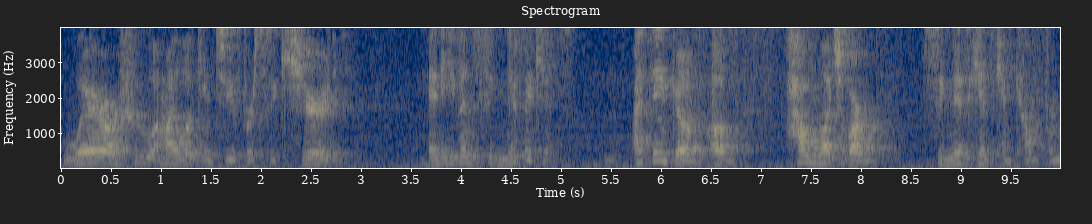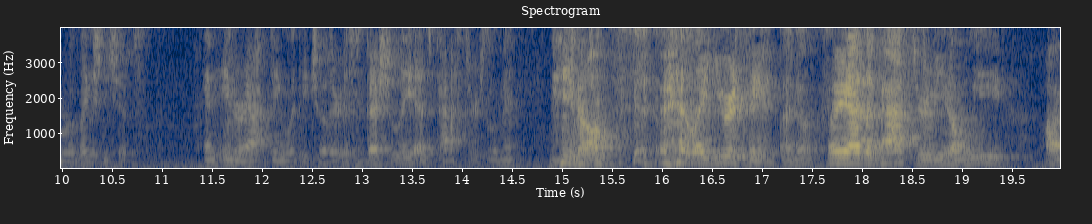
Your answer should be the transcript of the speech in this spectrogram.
Where or who am I looking to for security and even significance? I think of, of how much of our significance can come from relationships and interacting with each other, especially as pastors. Oh. You know, like you were saying, I know. like as a pastor, you know, we are,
